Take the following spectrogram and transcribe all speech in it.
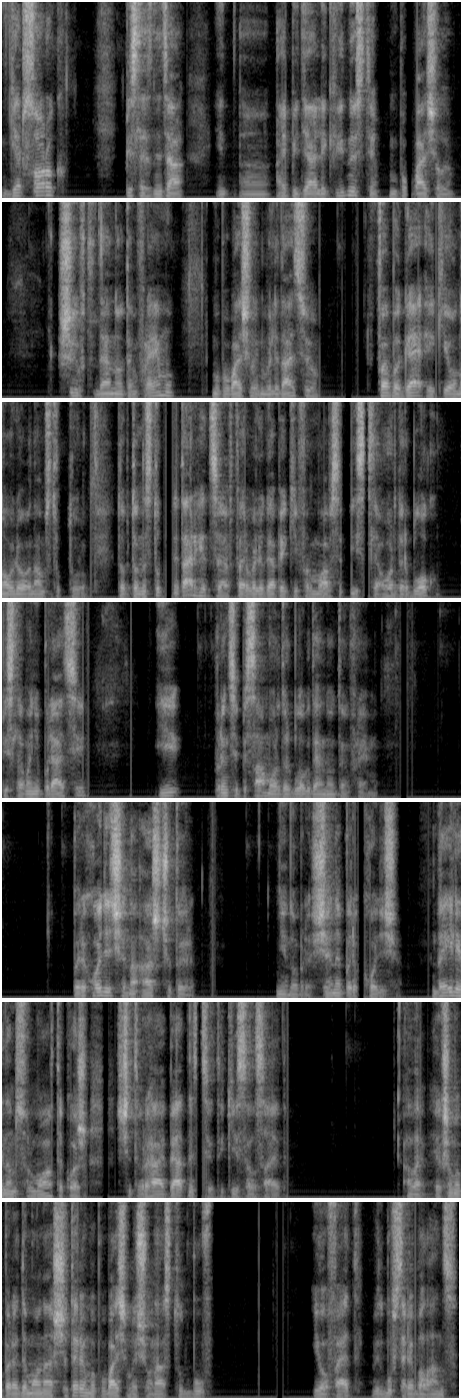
Гер 40 після зняття е, IPDI ліквідності ми побачили shift денного таймфрейму, ми побачили інвалідацію ФВГ, який оновлював нам структуру. Тобто наступний таргет це Fair Gap, який формувався після ордер блоку, після маніпуляції, і, в принципі, сам ордер блок денного таймфрейму. Переходячи на H4. Ні, добре, ще не переходячи. Дейлі нам сформував також з четверга і п'ятниці такий селсайд. Але якщо ми перейдемо на H4, ми побачимо, що у нас тут був EOFED, відбувся ребаланс.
